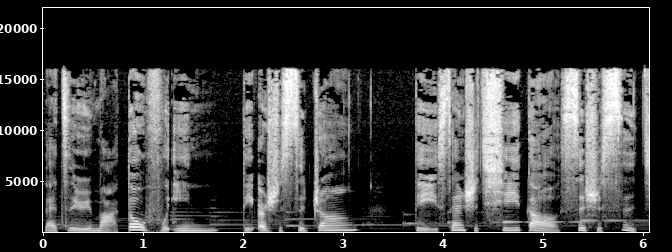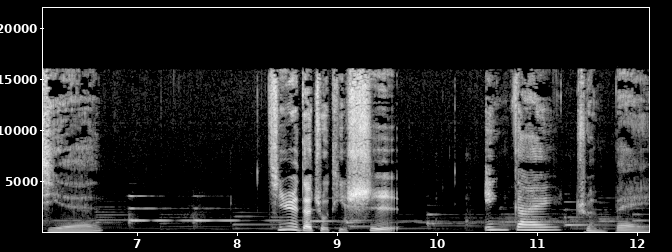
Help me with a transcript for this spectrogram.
来自于马窦福音第二十四章第三十七到四十四节。今日的主题是应该准备。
